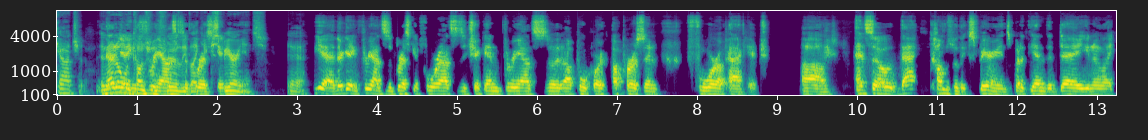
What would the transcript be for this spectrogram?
gotcha. And that only comes from really like brisket. experience. Yeah. Yeah, they're getting three ounces of brisket, four ounces of chicken, three ounces of pulled pork a person for a package. Um, and so that comes with experience. But at the end of the day, you know, like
